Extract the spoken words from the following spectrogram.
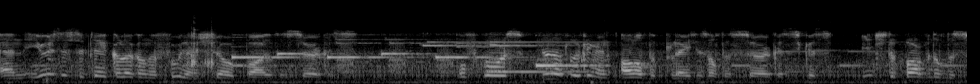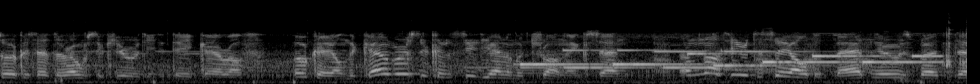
And use this to take a look on the food and show part of the circus. Of course, you're not looking at all of the places of the circus, because each department of the circus has their own security to take care of. Okay, on the cameras you can see the animatronics, and I'm not here to say all the bad news, but uh,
